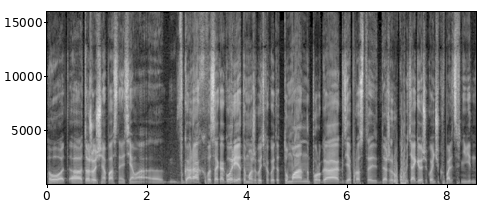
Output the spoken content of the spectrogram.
Вот, а, тоже очень опасная тема. В горах, высокогорье это может быть какой-то туман, пурга, где просто даже руку вытягиваешь и кончиков пальцев не видно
